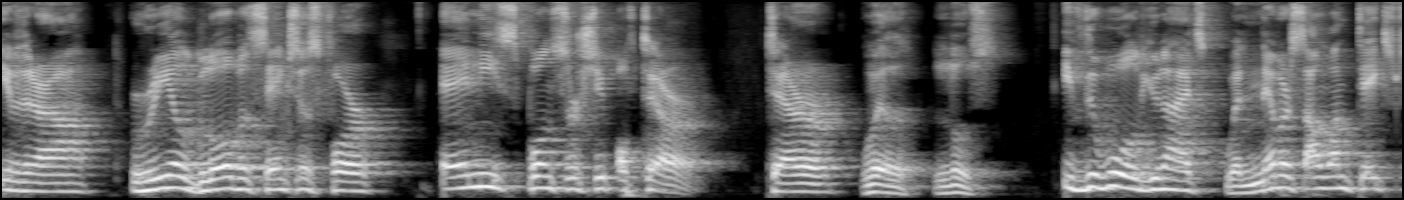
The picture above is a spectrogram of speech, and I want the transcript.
If there are real global sanctions for any sponsorship of terror, terror will lose. If the world unites whenever someone takes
